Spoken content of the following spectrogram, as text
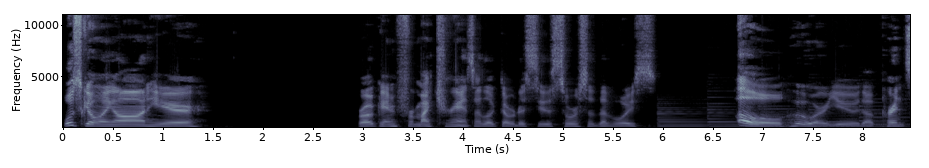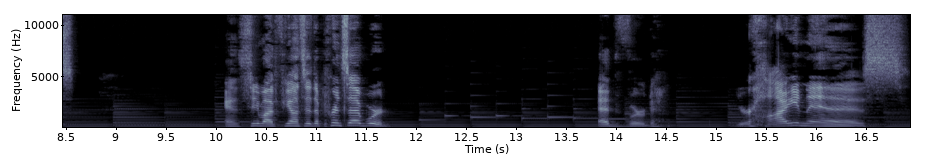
What's going on here? Broken from my trance, I looked over to see the source of the voice. Oh, who are you? The prince and see my fiance, the Prince Edward. Edward. Your Highness!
